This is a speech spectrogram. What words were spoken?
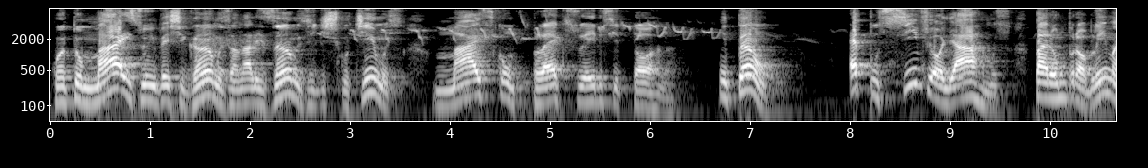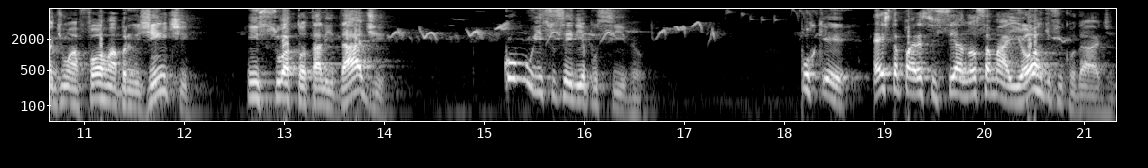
quanto mais o investigamos, analisamos e discutimos, mais complexo ele se torna. Então, é possível olharmos para um problema de uma forma abrangente, em sua totalidade? Como isso seria possível? Porque esta parece ser a nossa maior dificuldade.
